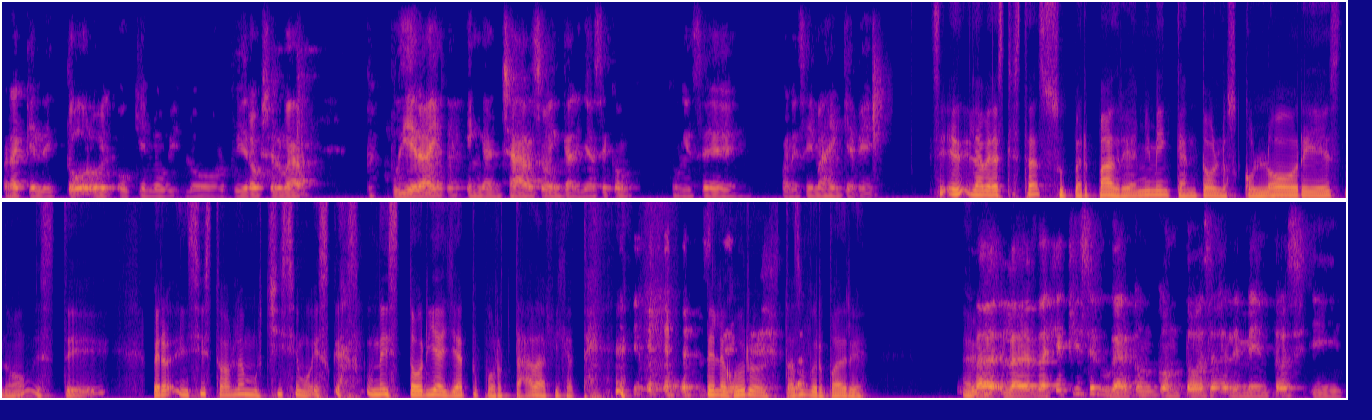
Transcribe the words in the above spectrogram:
para que el lector o, quien lo, pudiera observar pues, pudiera engancharse o encariñarse con, ese, con esa imagen que ve. Eh, la verdad es que está súper padre. A mí me encantó los colores, ¿no? Este, pero insisto, habla muchísimo. Es, una historia ya tu portada, fíjate. Te lo juro, está súper padre. La, verdad es que quise jugar con, con todos esos elementos y,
